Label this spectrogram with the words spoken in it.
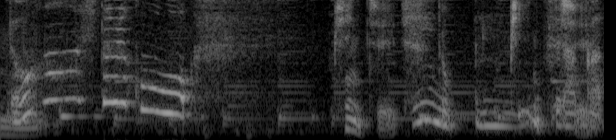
ん。どうしたらこうピンチ？ピンうんピンチ？辛かっ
